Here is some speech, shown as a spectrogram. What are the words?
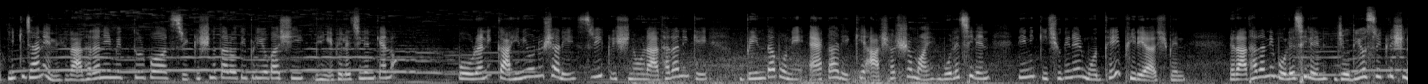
আপনি কি জানেন রাধারানীর মৃত্যুর পর শ্রীকৃষ্ণ তার অতি প্রিয়বাসী ভেঙে ফেলেছিলেন কেন? পৌরাণিক কাহিনী অনুসারে শ্রীকৃষ্ণ রাধারানীকে বৃন্দাবনে একা রেখে আসার সময় বলেছিলেন তিনি কিছুদিনের মধ্যেই ফিরে আসবেন। রাধারানী বলেছিলেন, যদিও শ্রীকৃষ্ণ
